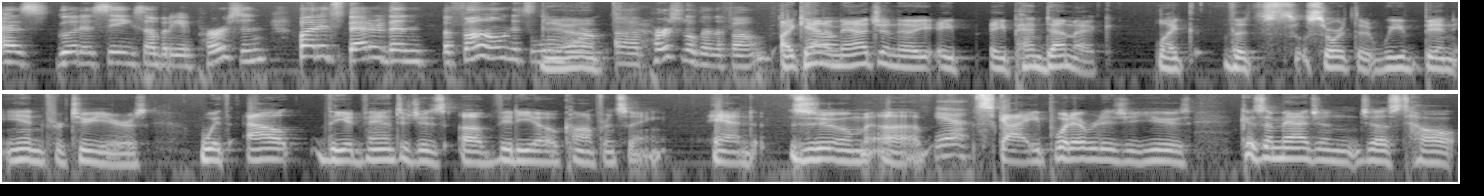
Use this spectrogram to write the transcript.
as good as seeing somebody in person but it's better than the phone. It's a little Yeah. more uh, personal than the phone. I can't So- imagine a, a, a pandemic like the s- sort that we've been in for two years without the advantages of video conferencing and Zoom, uh, Yeah. Skype, whatever it is you use. Because imagine just how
